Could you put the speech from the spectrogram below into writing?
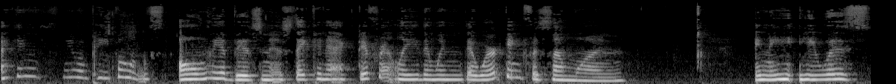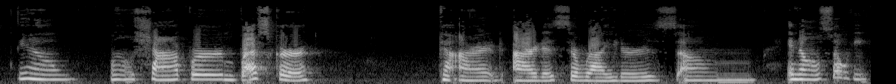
I think you know people own their business. They can act differently than when they're working for someone. And he he was you know a little sharper and brusquer to art artists or writers. Um, and also he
